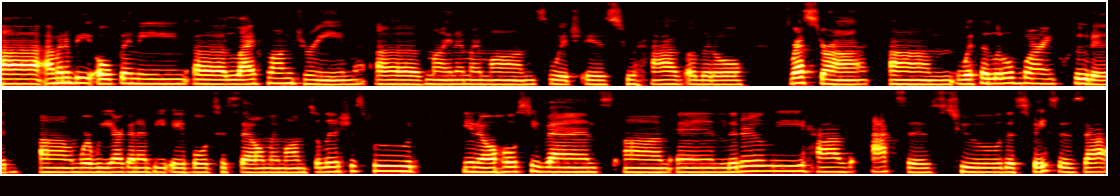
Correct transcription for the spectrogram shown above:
uh, I'm going to be opening a lifelong dream of mine and my mom's, which is to have a little restaurant um, with a little bar included, um, where we are going to be able to sell my mom's delicious food, you know, host events, um, and literally have access to the spaces that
